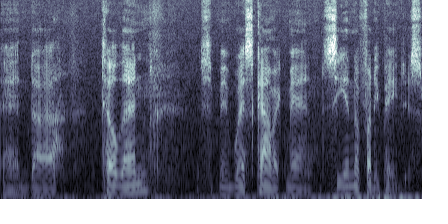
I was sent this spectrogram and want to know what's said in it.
And uh, till then, is Midwest Comic Man. See you in the funny pages.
